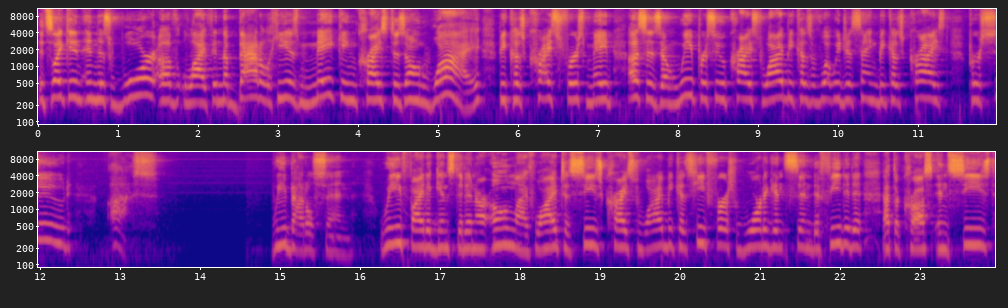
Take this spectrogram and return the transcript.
it's like in, in this war of life, in the battle, he is making Christ his own. Why? Because Christ first made us his own. We pursue Christ. Why? Because of what we just sang, because Christ pursued us. We battle sin. We fight against it in our own life. Why? To seize Christ. Why? Because he first warred against sin, defeated it at the cross, and seized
